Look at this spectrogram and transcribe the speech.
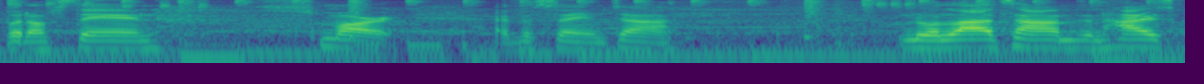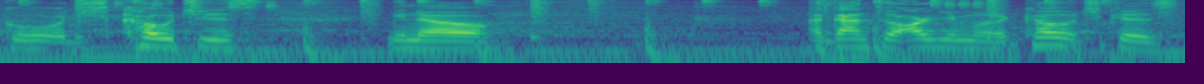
but I'm staying smart at the same time. You know, a lot of times in high school, just coaches, you know, I got into an argument with a coach because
